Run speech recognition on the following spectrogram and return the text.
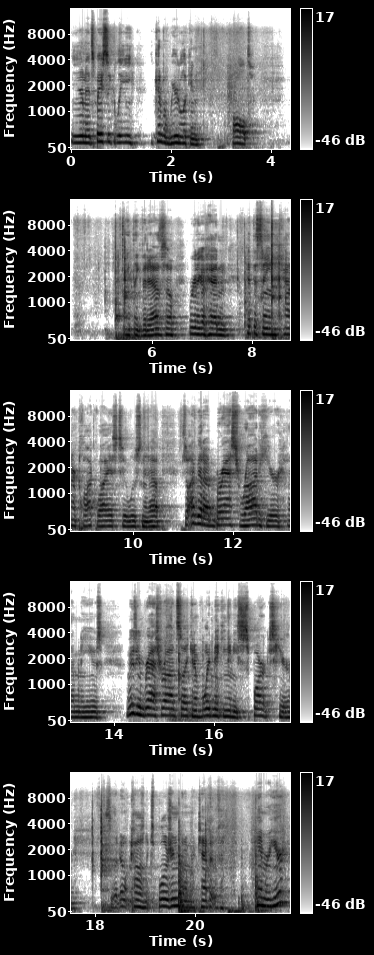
And it's basically kind of a weird looking bolt. I think of it as. So we're gonna go ahead and hit this thing counterclockwise to loosen it up. So I've got a brass rod here that I'm going to use. I'm using brass rod so I can avoid making any sparks here so that don't cause an explosion, but I'm to tap it with a hammer here.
